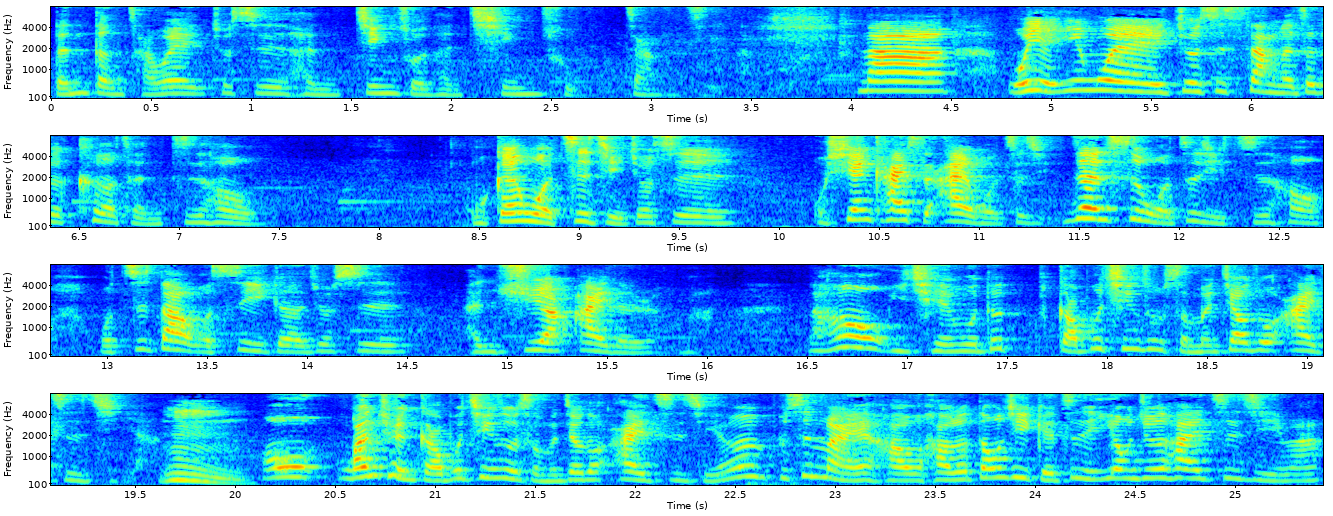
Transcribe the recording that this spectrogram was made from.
等等才会就是很精准、很清楚这样子。那我也因为就是上了这个课程之后，我跟我自己就是我先开始爱我自己，认识我自己之后，我知道我是一个就是很需要爱的人嘛。然后以前我都搞不清楚什么叫做爱自己啊，嗯，哦，完全搞不清楚什么叫做爱自己，因为不是买好好的东西给自己用就是爱自己吗？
